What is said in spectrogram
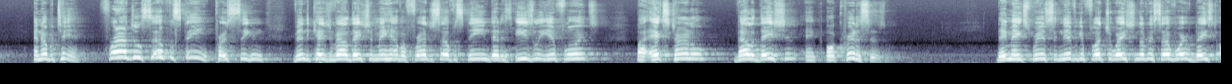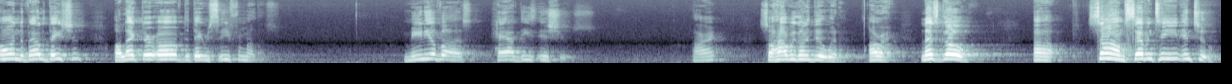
And number 10, fragile self-esteem. Person seeking vindication, validation may have a fragile self-esteem that is easily influenced by external validation and, or criticism. They may experience significant fluctuation of their self-worth based on the validation or lack thereof that they receive from others. Many of us have these issues. All right? So, how are we going to deal with them? All right, let's go. Uh, Psalm 17 and 2.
